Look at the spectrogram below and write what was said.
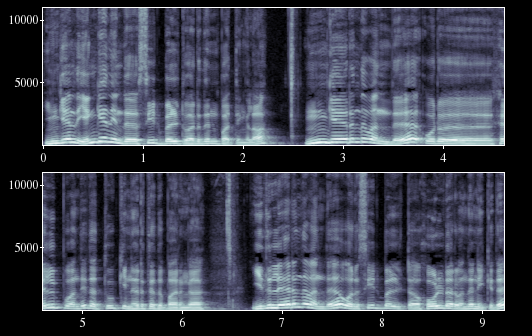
இங்கேருந்து எங்கேருந்து இந்த சீட் பெல்ட் வருதுன்னு பார்த்தீங்களா? இங்கேருந்து வந்து ஒரு ஹெல்ப் வந்து இதை தூக்கி நிறுத்துது பாருங்கள் இதுலேருந்து வந்து ஒரு சீட் பெல்ட் ஹோல்டர் வந்து நிற்குது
